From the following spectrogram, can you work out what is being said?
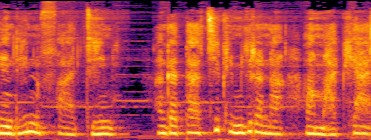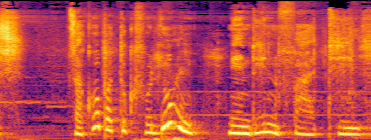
ny andininy fahadimy. Angatahantsika mirana hamaky azy. Jakoba, toko voalohany, ny andininy fahadimy.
